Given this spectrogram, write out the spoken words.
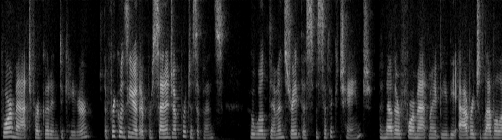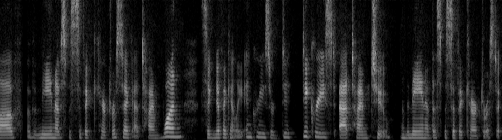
format for a good indicator, the frequency or the percentage of participants who will demonstrate this specific change. Another format might be the average level of, of a mean of specific characteristic at time one, significantly increased or de- decreased at time two the mean of the specific characteristic.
